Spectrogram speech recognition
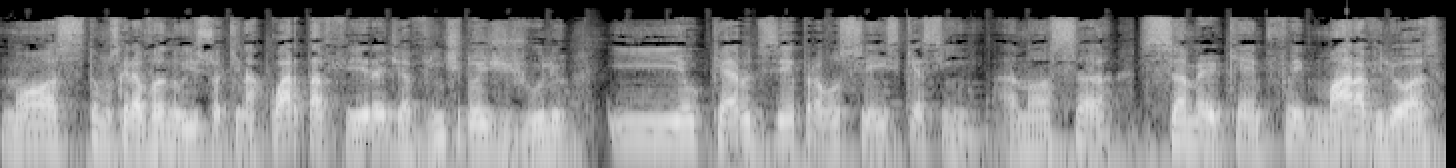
Nós estamos gravando isso aqui na quarta-feira, dia 22 de julho, e eu quero dizer para vocês que assim, a nossa Summer Camp foi maravilhosa.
